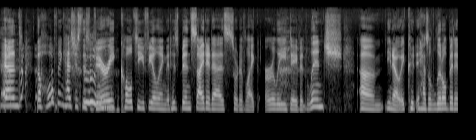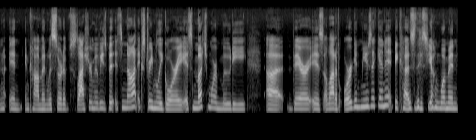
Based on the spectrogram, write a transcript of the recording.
and the whole thing has just this very culty feeling that has been cited as sort of like early David Lynch. Um, you know, it could it has a little bit in, in in common with sort of slasher movies, but it's not extremely gory. It's much more moody. Uh, there is a lot of organ music in it because this young woman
